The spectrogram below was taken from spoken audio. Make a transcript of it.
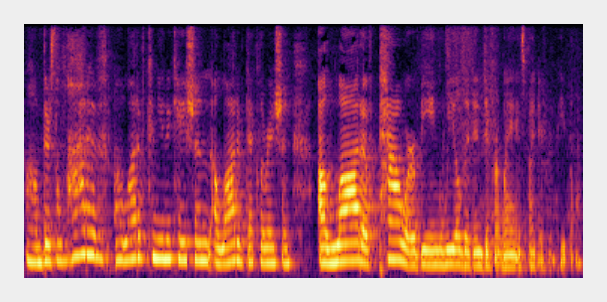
um, there's a lot of a lot of communication, a lot of declaration, a lot of power being wielded in different ways by different people.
